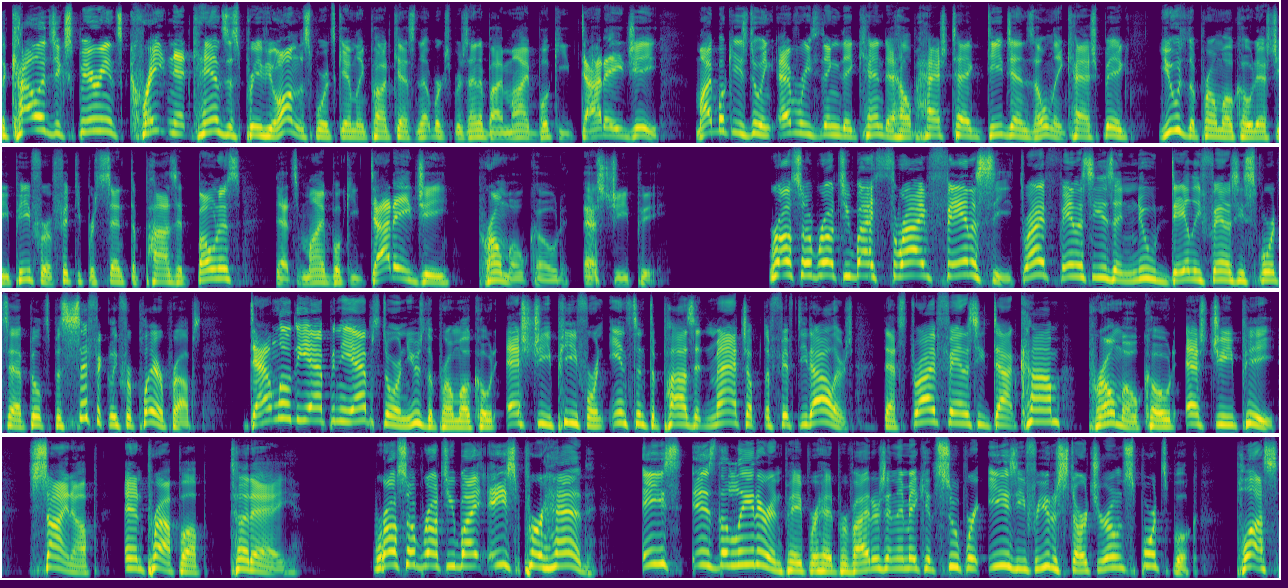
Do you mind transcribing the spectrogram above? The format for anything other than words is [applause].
The college experience Creighton at Kansas preview on the Sports Gambling Podcast Networks presented by MyBookie.ag. MyBookie is doing everything they can to help hashtag DGens only cash big. Use the promo code SGP for a 50% deposit bonus. That's MyBookie.ag, promo code SGP. We're also brought to you by Thrive Fantasy. Thrive Fantasy is a new daily fantasy sports app built specifically for player props. Download the app in the App Store and use the promo code SGP for an instant deposit match up to $50. That's thrivefantasy.com, promo code SGP. Sign up and prop up today. We're also brought to you by Ace Per Head. Ace is the leader in pay-per-head providers, and they make it super easy for you to start your own sports book. Plus,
